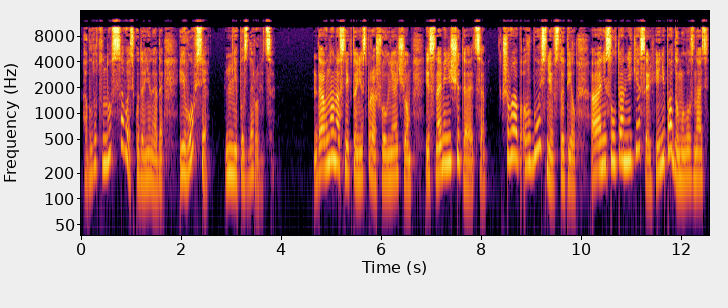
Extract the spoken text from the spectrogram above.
а будут нос совать куда не надо и вовсе не поздоровится. Давно нас никто не спрашивал ни о чем, и с нами не считается. Шваб в Боснию вступил, а ни султан, ни кесарь и не подумал узнать.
